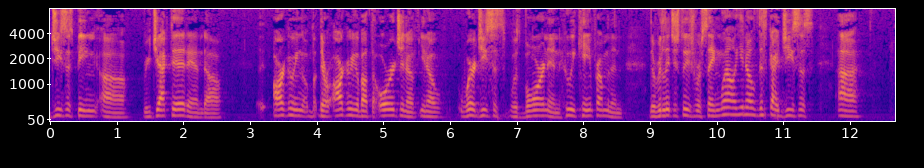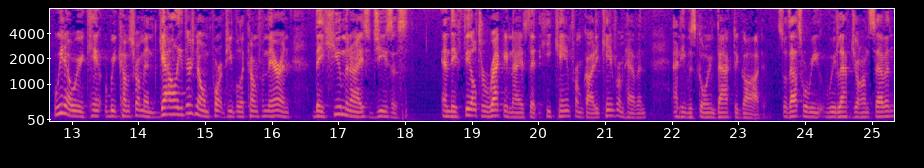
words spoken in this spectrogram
Jesus being uh, rejected and uh, arguing. They're arguing about the origin of, you know, where Jesus was born and who he came from. And then the religious leaders were saying, well, you know, this guy Jesus, uh, we know where he, came, where he comes from. And Galilee, there's no important people that come from there. And they humanized Jesus. And they failed to recognize that he came from God. He came from heaven. And he was going back to God. So that's where we, we left John 7.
